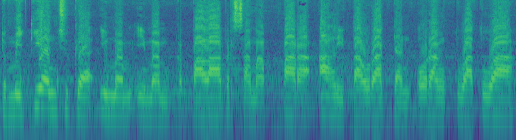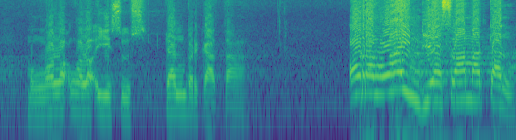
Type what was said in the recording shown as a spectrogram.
Demikian juga imam-imam kepala bersama para ahli Taurat dan orang tua-tua mengolok-ngolok Yesus dan berkata, Orang lain dia selamatkan,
